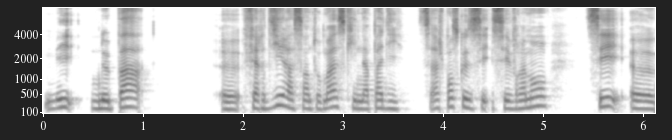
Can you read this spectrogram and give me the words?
mais ne pas faire dire à saint Thomas ce qu'il n'a pas dit. Ça, je pense que c'est vraiment c'est euh,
